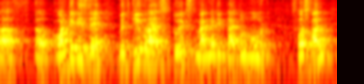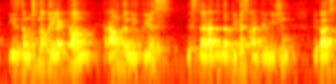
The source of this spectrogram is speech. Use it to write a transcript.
uh, uh, quantities there which give rise to its magnetic dipole moment. First one is the motion of the electron around the nucleus. This is the rather the biggest contribution because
